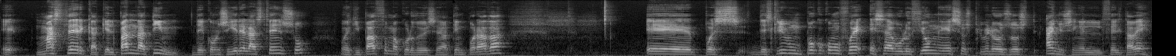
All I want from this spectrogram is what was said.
eh, más cerca que el Panda Team de conseguir el ascenso, un equipazo, me acuerdo de esa temporada. Eh, pues describe un poco cómo fue esa evolución en esos primeros dos años en el Celta B.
